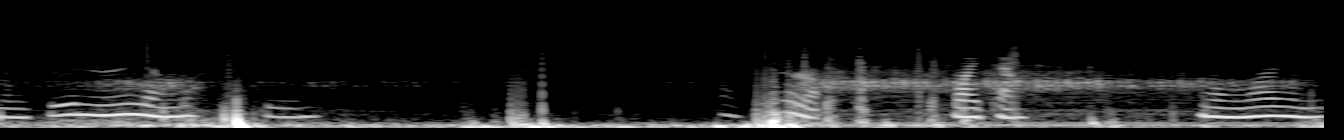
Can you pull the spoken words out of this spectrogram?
มันซื้อนั้นยังวะเกมอะซื้อหรอไวจังงงว่ายังไม่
